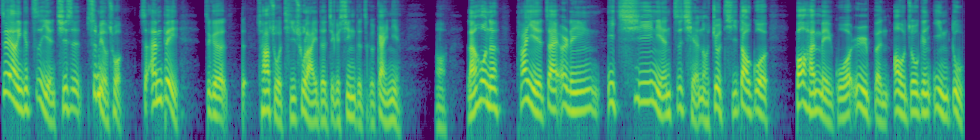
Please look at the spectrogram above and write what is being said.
这样一个字眼，其实是没有错，是安倍这个。他所提出来的这个新的这个概念，哦，然后呢，他也在二零一七年之前呢就提到过，包含美国、日本、澳洲跟印度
